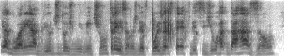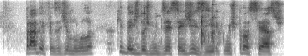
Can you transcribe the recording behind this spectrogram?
e agora, em abril de 2021, três anos depois, o STF decidiu dar razão para a defesa de Lula, que desde 2016 dizia que os processos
